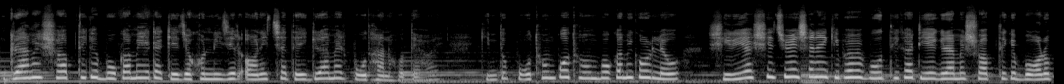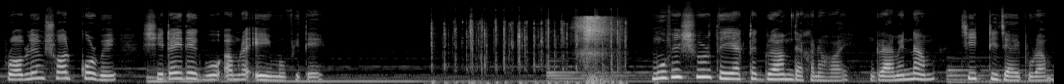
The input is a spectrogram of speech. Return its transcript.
গ্রামের সব থেকে বোকা মেয়েটাকে যখন নিজের অনিচ্ছাতেই গ্রামের প্রধান হতে হয়। কিন্তু প্রথম প্রথম বোকামি করলেও সিরিয়াস সিচুয়েশনে কীভাবে বুদ্ধি খাটিয়ে গ্রামের সব থেকে বড় প্রবলেম সলভ করবে, সেটাই দেখব আমরা এই মুভিতে। মুভির শুরুতেই একটা গ্রাম দেখানো হয়। গ্রামের নাম চিট্টি জয়পুরাম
